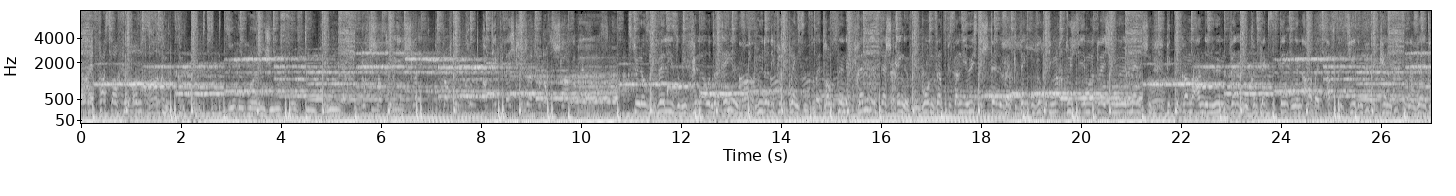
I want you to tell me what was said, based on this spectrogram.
Mach ein Fass auf für uns. Sing draußen in der Fremde ist herrscht Enge. Vom Bodensatz bis an die höchste Stelle. Seit Gedenken wirkt die Macht durch die immer gleichen Höhlenmenschen. Piktogramme an den Höhlenwänden. Komplexes Denken in Arbeit, abseits jedem Erkennen seiner selbst.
